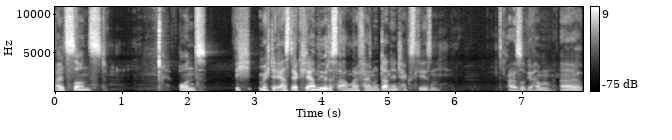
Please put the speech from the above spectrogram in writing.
als sonst. Und ich möchte erst erklären, wie wir das Abendmahl feiern und dann den Text lesen. Also wir haben äh,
